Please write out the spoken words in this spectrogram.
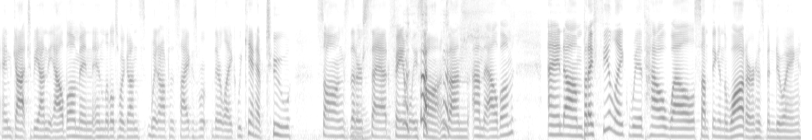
and got to be on the album and, and Little Toy Guns went off to the side because they're like we can't have two songs that are sad family songs on on the album. And um, but I feel like with how well Something in the Water has been doing,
